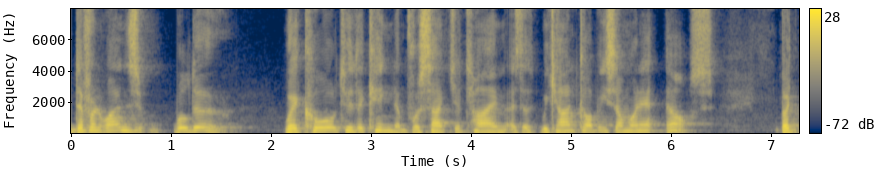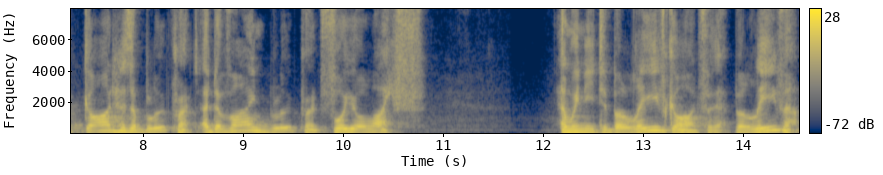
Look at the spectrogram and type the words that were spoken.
different ones will do. We're called to the kingdom for such a time as this. We can't copy someone else. But God has a blueprint, a divine blueprint for your life. And we need to believe God for that. Believe Him.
